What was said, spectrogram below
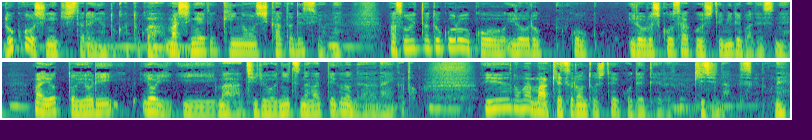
どこを刺激したらいいのかとか、まあ、刺激の仕方ですよね、まあ、そういったところをこういろいろこういろいろ試行錯誤してみればですね、まあ、よっとより良い、まあ、治療につながっていくのではないかというのが、まあ、結論としてこう出ている記事なんですけどね。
